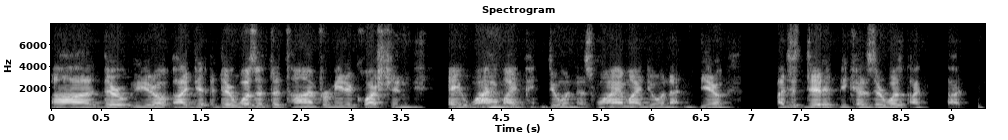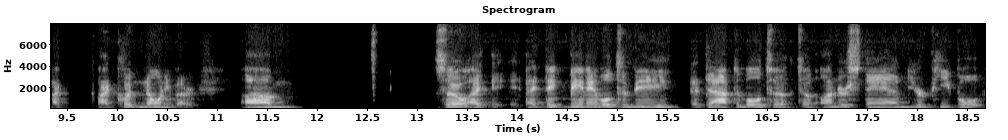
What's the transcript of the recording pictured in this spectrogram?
Uh, there you know i there wasn't the time for me to question hey why am i doing this? Why am i doing that? You know i just did it because there was i i i, I couldn't know any better. Um, so I I think being able to be adaptable to to understand your people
